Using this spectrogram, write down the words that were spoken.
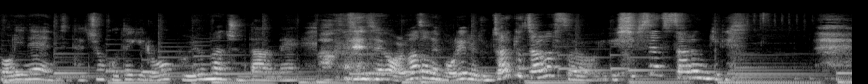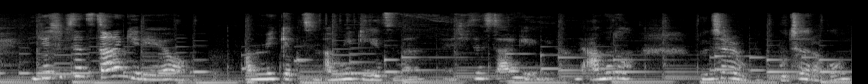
머리는 이제 대충 고데기로 볼륨만 준 다음에 아 근데 제가 얼마 전에 머리를 좀 짧게 잘랐어요. 이게 10cm 자른 길이 이게 10cm 자른 길이에요. 안 믿겠지, 안 믿기겠지만 네, 10cm 자른 길입니다. 근데 아무도 눈치를 못, 못 채더라고.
